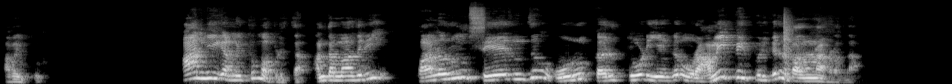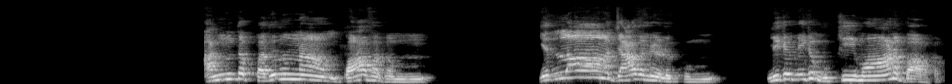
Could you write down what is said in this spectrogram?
அமைப்பு. ஆன்மீக அமைப்பும் அப்படித்தான். அந்த மாதிரி பலரும் சேர்ந்து ஒரு கருத்தோடு இயங்குற ஒரு அமைப்பை குறிக்கிறது பதினொன்றாம் இடம் தான். அந்த பதினொன்னாம் பாவகம் எல்லா ஜாதகர்களுக்கும் மிக மிக முக்கியமான பாவகம்.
